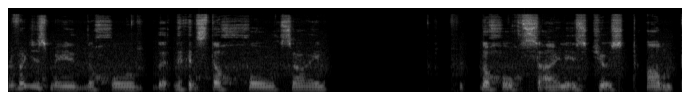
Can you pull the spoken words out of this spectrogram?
What if I just made the whole, that's the whole sign. The whole sign is just dump.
